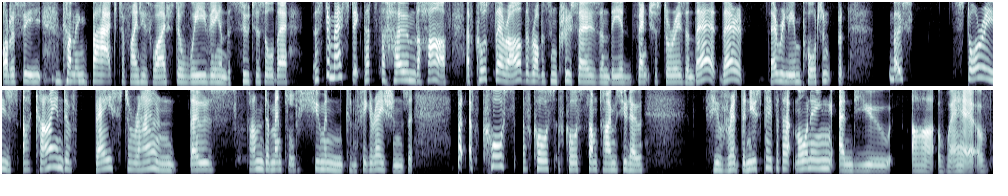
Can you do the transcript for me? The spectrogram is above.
Odyssey mm-hmm. coming back to find his wife still weaving and the suitors all there. That's domestic. That's the home, the hearth. Of course, there are the Robinson Crusoes and the adventure stories, and they're they're they're really important. But most stories are kind of based around those fundamental human configurations. But of course, of course, of course, sometimes, you know, if you've read the newspaper that morning and you are aware of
